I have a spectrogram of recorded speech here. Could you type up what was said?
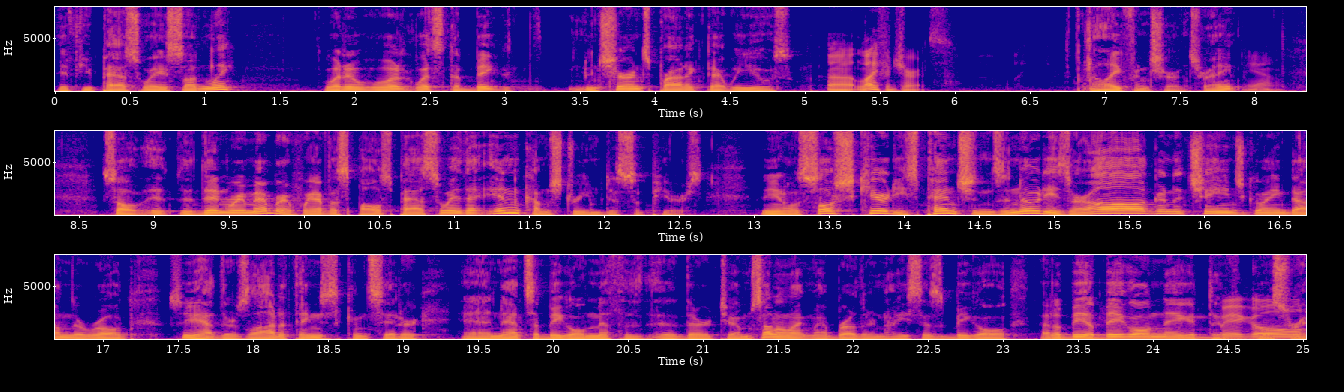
If you pass away suddenly, what, what what's the big insurance product that we use? Uh, life insurance. life insurance, right? Yeah. So it, then remember, if we have a spouse pass away, the income stream disappears. You know, Social Security's pensions, annuities are all going to change going down the road. So you have there's a lot of things to consider, and that's a big old myth uh, there too. I'm sounding like my brother now. He says big old that'll be a big old negative. Big old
